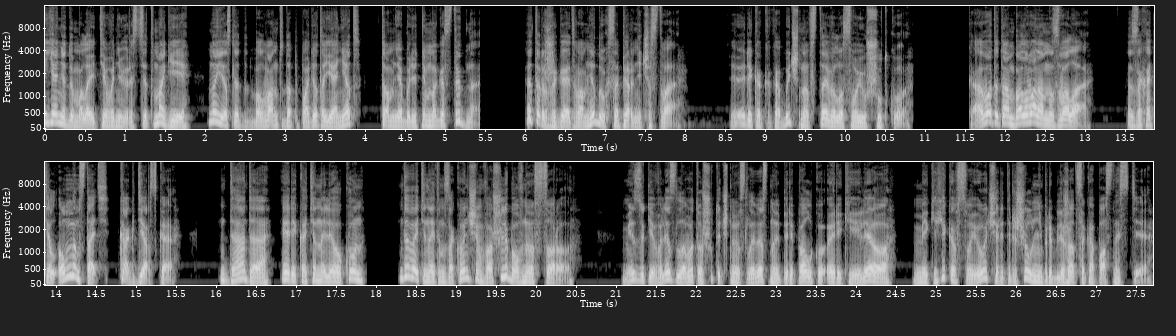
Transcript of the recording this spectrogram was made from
«Я не думала идти в университет магии, но если этот болван туда попадёт, а я нет, то мне будет немного стыдно. Это разжигает во мне дух соперничества». Эрика, как обычно, вставила свою шутку. «Кого ты там болваном назвала? Захотел умным стать? Как дерзко!» «Да-да, Эрика Тен и Лео Кун, давайте на этом закончим вашу любовную ссору». Мизуки влезла в эту шуточную словесную перепалку Эрики и Лео, Микихика в свою очередь решил не приближаться к опасности.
